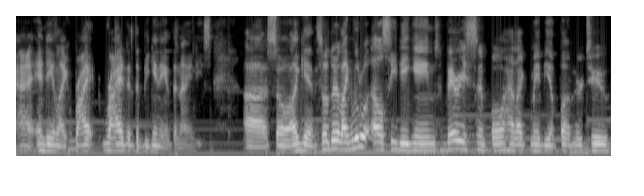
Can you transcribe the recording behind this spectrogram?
uh, ending like right right at the beginning of the 90s. Uh, so again, so they're like little LCD games, very simple. Had like maybe a button or two.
